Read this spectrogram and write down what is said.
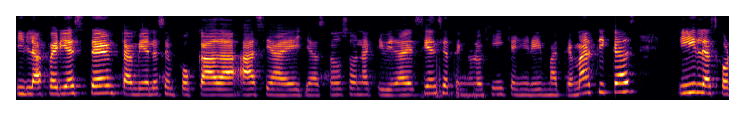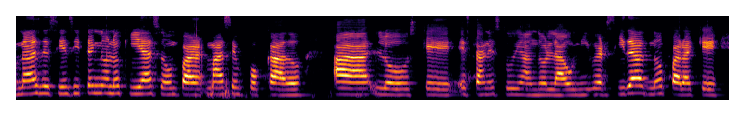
y la feria STEM también es enfocada hacia ellas, ¿no? Son actividades de ciencia, tecnología, ingeniería y matemáticas y las jornadas de ciencia y tecnología son más enfocado a los que están estudiando la universidad, ¿no? Para que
